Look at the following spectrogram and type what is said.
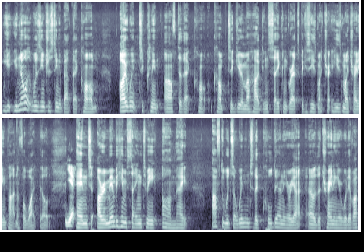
You, you know what was interesting about that comp? I went to Clint after that comp to give him a hug and say congrats because he's my tra- he's my training partner for white belt. Yeah. And I remember him saying to me, "Oh mate." Afterwards, I went into the cool down area, or uh, the training area, whatever,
